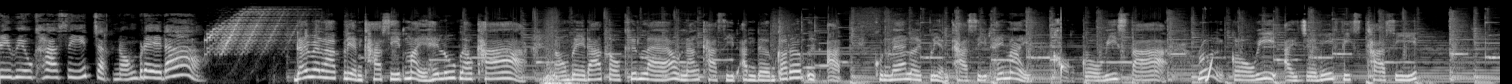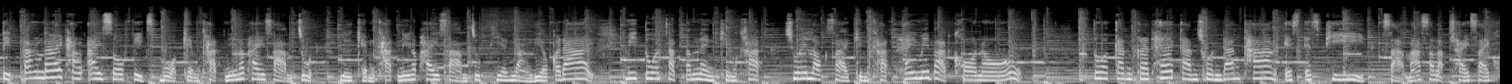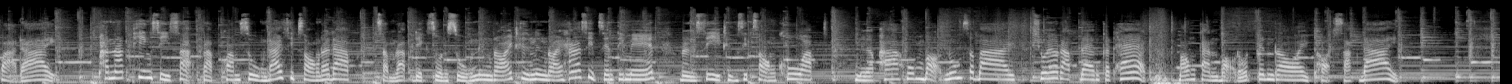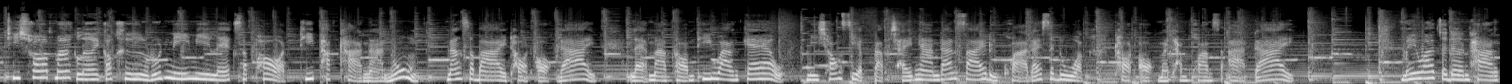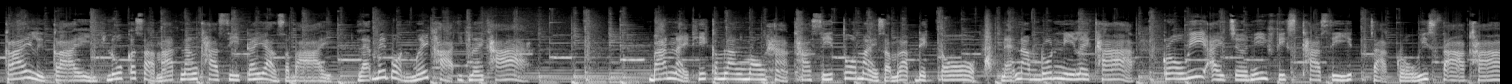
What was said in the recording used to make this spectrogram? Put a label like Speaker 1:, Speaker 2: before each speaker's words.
Speaker 1: รีวิวคาซีทจากน้องเบรดา
Speaker 2: ได้เวลาเปลี่ยนคาซีทใหม่ให้ลูกแล้วค่ะ น้องเบรดาโตขึ้นแล้ว นั่งคาซีทอันเดิมก็เริ่มอึดอัด คุณแม่เลยเปลี่ยนคาซีทให้ใหม่ของ g r o w y Star รุ่น g r o w y i Journey Fix Car Seat ติดตั้งได้ทั้ง ISOFIX บวกเข็มขัดนิรภัย 3 จุด หรือเข็มขัดนิรภัย 3 จุดเพียงอย่างเดียวก็ได้ มีตัวจัดตำแหน่งเข็มขัด ช่วยล็อกสายเข็มขัดให้ไม่บาดคอน้อง ตัวกันกระแทกการชนด้านข้าง SSP สามารถสลับใช้ซ้ายขวาได้ พนักพิงศีรษะปรับความสูงได้ 12 ระดับ สำหรับเด็กส่วนสูง 100ถึง150เซนติเมตรหรือ 4-12 ขวบ เนื้อผ้าหุ้มเบาะนุ่มสบาย ช่วยรับแรงกระแทก ป้องกันเบาะรถเป็นรอย ถอดซักได้ ที่ชอบมากเลยก็คือรุ่นนี้มีเล็กซัพพอร์ตที่พักขาหนานุ่ม นั่งสบายถอดออกได้ และมาพร้อมที่วางแก้ว มีช่องเสียบปรับใช้งานด้านซ้ายหรือขวาได้สะดวก ถอดออกมาทำความสะอาดได้ ไม่ว่าจะเดินทางใกล้หรือไกล ลูกก็สามารถนั่งคาซีทได้อย่างสบาย และไม่บ่นเมื่อยขาอีกเลยค่ะ บ้านไหนที่กำลังมองหาคาร์ซีทตัวใหม่สำหรับเด็กโต แนะนำรุ่นนี้เลยค่ะ g r o w y i Journey Fix Car Seat จาก g r o w y Star ค่ะ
